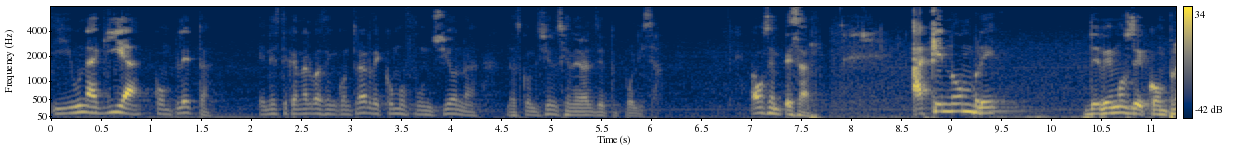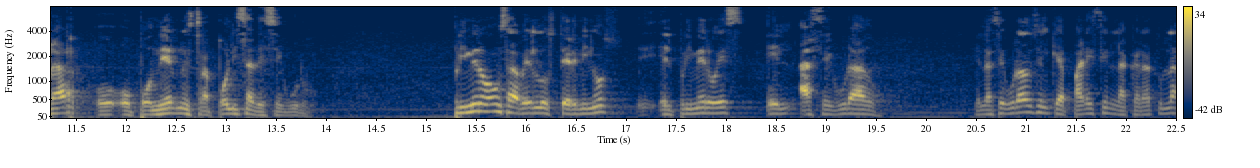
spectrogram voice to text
y una guía completa. En este canal vas a encontrar de cómo funciona las condiciones generales de tu póliza. Vamos a empezar. ¿A qué nombre debemos de comprar o, poner nuestra póliza de seguro? Primero vamos a ver los términos. El primero es el asegurado. El asegurado es el que aparece en la carátula,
